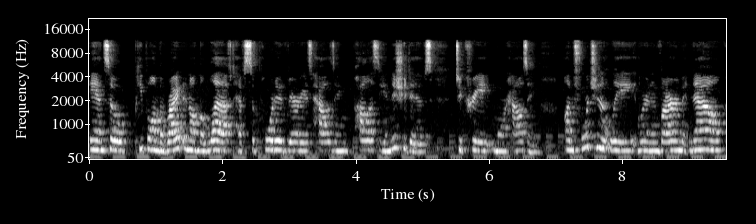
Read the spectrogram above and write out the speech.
And so people on the right and on the left have supported various housing policy initiatives to create more housing. Unfortunately, we're in an environment now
